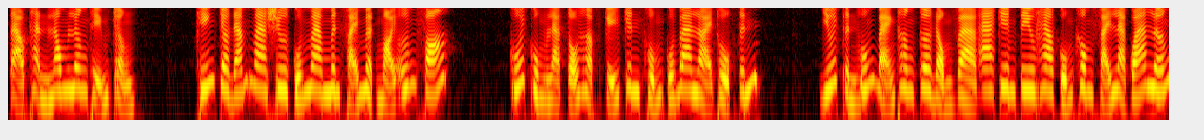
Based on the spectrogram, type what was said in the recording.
Tạo thành long lân thiểm trận. Khiến cho đám ma sư của ma minh phải mệt mỏi ứng phó. Cuối cùng là tổ hợp kỹ kinh khủng của ba loại thuộc tính. Dưới tình huống bản thân cơ động và A Kim tiêu hao cũng không phải là quá lớn.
